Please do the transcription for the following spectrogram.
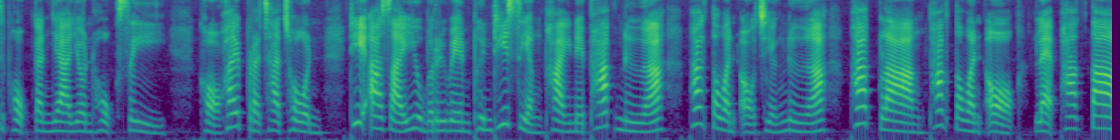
24-26 กันยายน 64 ขอให้ประชาชนที่อาศัยอยู่บริเวณพื้นที่เสี่ยงภัยในภาคเหนือ ภาคตะวันออกเฉียงเหนือ ภาคกลาง ภาคตะวันออก และภาคใต้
